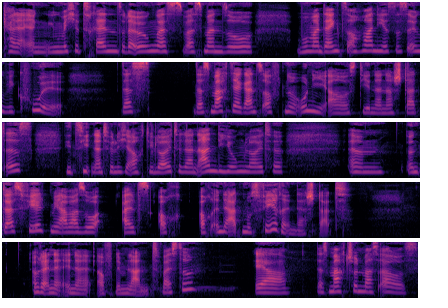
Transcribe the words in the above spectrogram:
keine irgendwelche Trends oder irgendwas, was man so, wo man denkt, so, ach man, hier ist es irgendwie cool. Das, das macht ja ganz oft eine Uni aus, die in einer Stadt ist. Die zieht natürlich auch die Leute dann an, die jungen Leute. Ähm, und das fehlt mir aber so als auch, auch in der Atmosphäre in der Stadt. Oder in der, in der, auf dem Land, weißt du? Ja. Das macht schon was aus.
